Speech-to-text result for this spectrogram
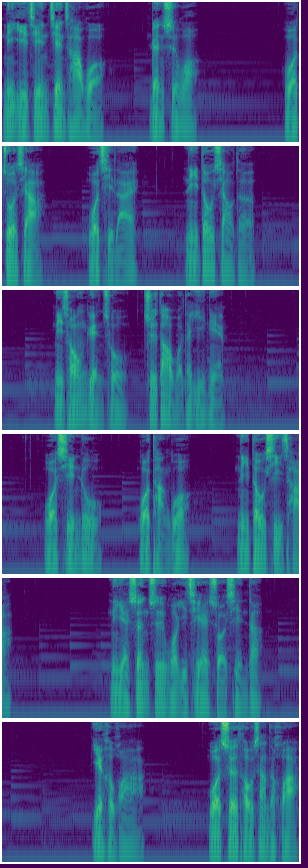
你已经鉴察我，认识我。我坐下，我起来。你都晓得，你从远处知道我的意念。我行路，我躺卧，你都细察。你也深知我一切所行的。耶和华，我舌头上的话，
